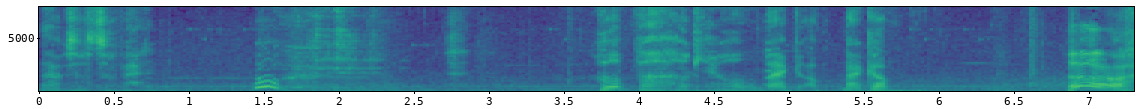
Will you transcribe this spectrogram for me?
that was not so bad. Woo. Hoppa. Okay, hold back up, back up. Ah.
